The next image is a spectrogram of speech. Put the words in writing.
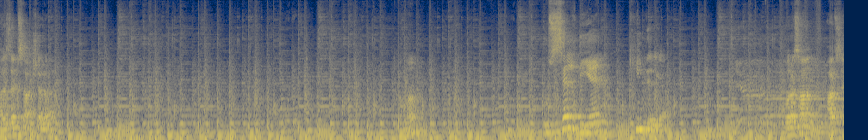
Azem Şalah. Sel diyen kimdir ya? Horasan Arsen.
